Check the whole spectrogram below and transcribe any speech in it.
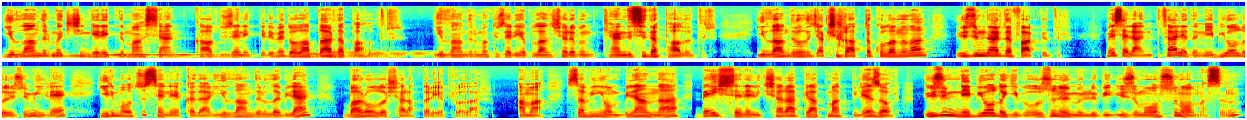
Yıllandırmak için gerekli mahzen, kav düzenekleri ve dolaplar da pahalıdır. Yıllandırmak üzere yapılan şarabın kendisi de pahalıdır. Yıllandırılacak şarapta kullanılan üzümler de farklıdır. Mesela İtalya'da Nebbiolo üzümü ile 20-30 seneye kadar yıllandırılabilen Barolo şarapları yapıyorlar. Ama Sauvignon Blanc'la 5 senelik şarap yapmak bile zor. Üzüm Nebbiolo gibi uzun ömürlü bir üzüm olsun olmasın,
